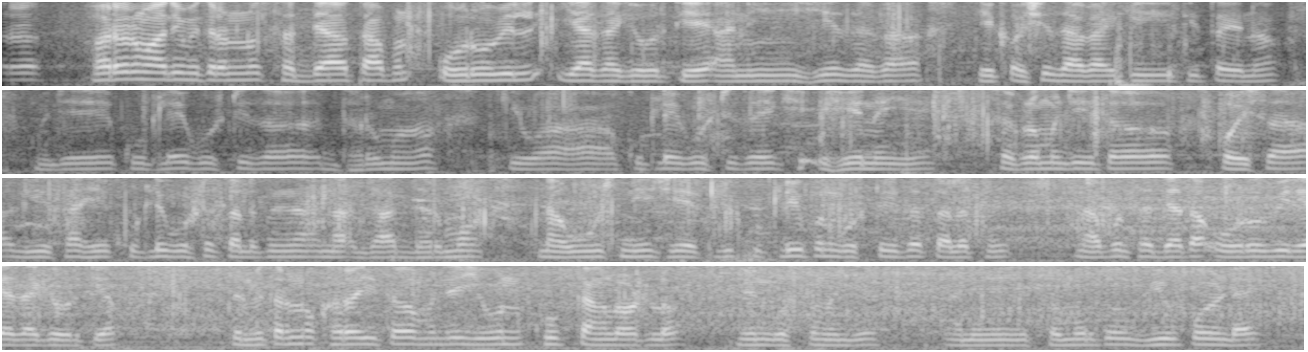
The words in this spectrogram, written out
तर हरर महादेव मित्रांनो सध्या आता आपण ओरोविल या जागेवरती आहे आणि ही जागा एक अशी जागा आहे की तिथं आहे ना म्हणजे कुठल्याही गोष्टीचं धर्म किंवा कुठल्याही गोष्टीचं एक हे- हे नाही आहे. सगळं म्हणजे इथं पैसा गिसा हे कुठली गोष्ट चालत नाही. ना- जात धर्म ना ऊस नीच यातली कुठलीही पण गोष्ट इथं चालत नाही. ना आपण सध्या आता ओरोविल या जागेवरती आहे. तर मित्रांनो खरं इथं म्हणजे येऊन खूप चांगलं वाटलं. मेन गोष्ट म्हणजे. आणि समोर तो व्ह्यू पॉईंट आहे.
